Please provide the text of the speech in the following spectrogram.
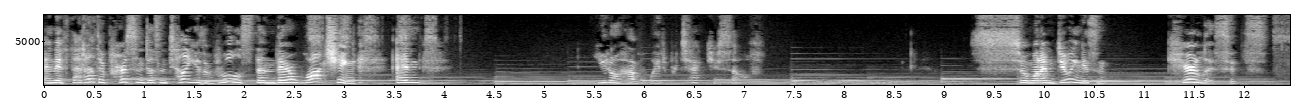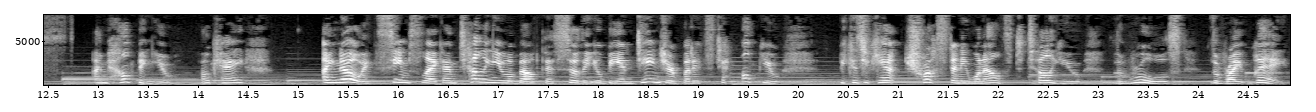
And if that other person doesn't tell you the rules, then they're watching and you don't have a way to protect yourself. So what I'm doing isn't careless, it's. I'm helping you, okay? I know it seems like I'm telling you about this so that you'll be in danger, but it's to help you because you can't trust anyone else to tell you the rules the right way.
